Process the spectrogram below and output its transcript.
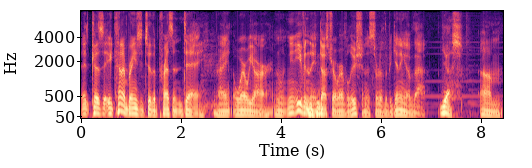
because it, kind of brings you to the present day, right? Where we are. And even the mm-hmm. Industrial Revolution is sort of the beginning of that, yes, um,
